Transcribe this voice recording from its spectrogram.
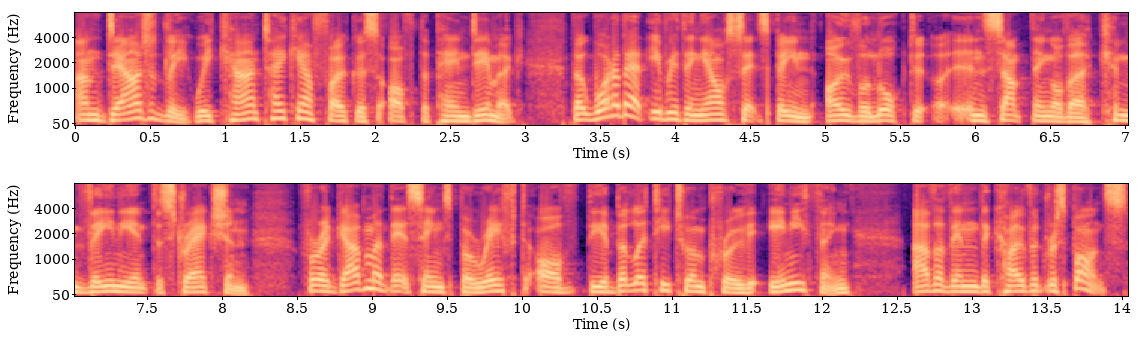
Undoubtedly, we can't take our focus off the pandemic. But what about everything else that's been overlooked uh, in something of a convenient distraction for a government that seems bereft of the ability to improve anything other than the COVID response?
